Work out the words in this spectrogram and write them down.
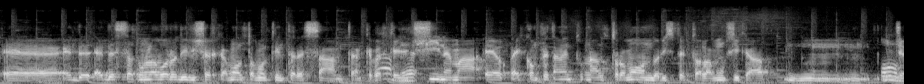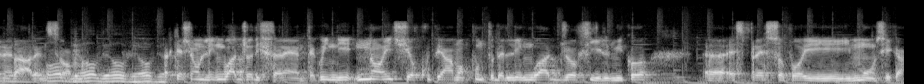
Eh, ed, è, ed, è, stato un lavoro di ricerca molto molto interessante, anche perché ah, il cinema è, è, completamente un altro mondo rispetto alla musica mh, in ovvio, generale, insomma. Ovvio, ovvio, ovvio, Perché c'è un linguaggio differente, quindi noi ci occupiamo appunto del linguaggio filmico eh, espresso poi in musica.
